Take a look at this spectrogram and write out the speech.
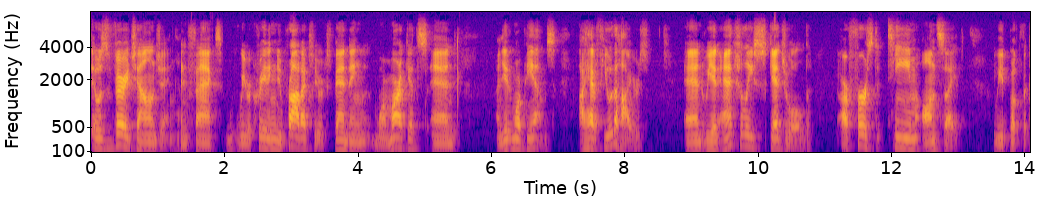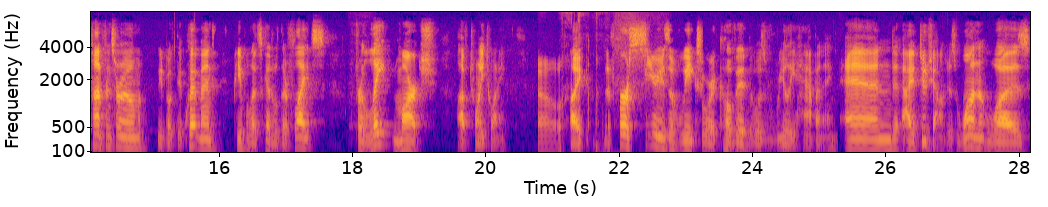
It was very challenging. In fact, we were creating new products, we were expanding more markets, and I needed more PMs. I had a few of the hires, and we had actually scheduled our first team on site. We'd booked the conference room, we'd booked the equipment, people had scheduled their flights for late March of 2020. Oh. like the first series of weeks where COVID was really happening. And I had two challenges. One was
